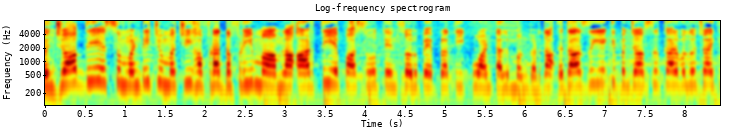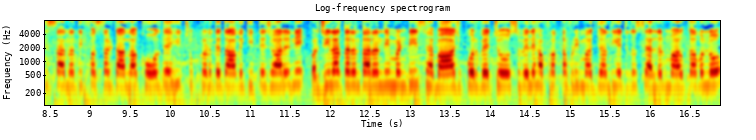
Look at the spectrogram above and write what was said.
ਪੰਜਾਬ ਦੀ ਇਸ ਮੰਡੀ 'ਚ ਮਚੀ ਹਫੜਾ ਦਫੜੀ ਮਾਮਲਾ ਆੜਤੀਏ ਪਾਸੋਂ 300 ਰੁਪਏ ਪ੍ਰਤੀ ਕੁਆਂਟਲ ਮੰਗਣ ਦਾ। ਦੱਸ ਦਈਏ ਕਿ ਪੰਜਾਬ ਸਰਕਾਰ ਵੱਲੋਂ ਚਾਹੇ ਕਿਸਾਨਾਂ ਦੀ ਫਸਲ ਡਾਲਾ ਖੋਲਦੇ ਹੀ ਚੁੱਕਣ ਦੇ ਦਾਅਵੇ ਕੀਤੇ ਜਾ ਰਹੇ ਨੇ, ਪਰ ਜ਼ਿਲ੍ਹਾ ਤਰਨਤਾਰਨ ਦੀ ਮੰਡੀ ਸਹਿਬਾਜਪੁਰ ਵਿੱਚ ਉਸ ਵੇਲੇ ਹਫੜਾ ਤਫੜੀ ਮਚ ਜਾਂਦੀ ਹੈ, ਜਦੋਂ ਸੈਲਰ ਮਾਲਕਾਂ ਵੱਲੋਂ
